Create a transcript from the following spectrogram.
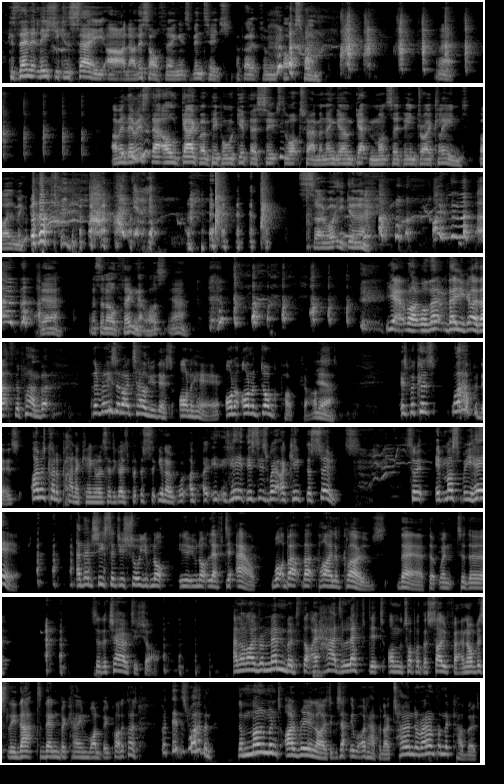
Because then at least you can say, "Ah, no, this whole thing, it's vintage. I got it from Oxfam." Right. I mean, there is that old gag when people would give their suits to Oxfam and then go and get them once they've been dry cleaned. Buy them again. so what are you gonna? I've never heard that. Yeah, that's an old thing. That was. Yeah. Yeah, right. Well, there, there you go. That's the plan. But the reason I tell you this on here, on a, on a dog podcast, Yeah. is because what happened is I was kind of panicking, and I said to Grace, "But the you know, I, I, here, this is where I keep the suits, so it, it must be here." And then she said, "You sure you've not you've not left it out? What about that pile of clothes there that went to the to the charity shop?" And then I remembered that I had left it on the top of the sofa, and obviously that then became one big pile of clothes. But this is what happened. The moment I realised exactly what had happened, I turned around from the cupboard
